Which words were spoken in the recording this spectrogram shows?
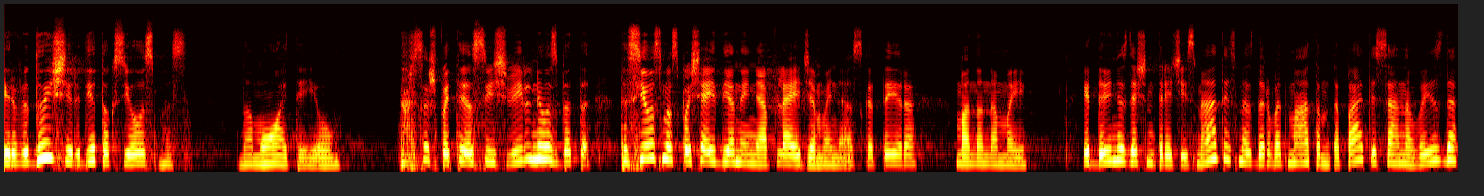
Ir viduje širdį toks jausmas, namo atėjau. Nors aš pati esu iš Vilnius, bet tas jausmas po šiai dienai neapleidžia manęs, kad tai yra mano namai. Ir 93 metais mes dar vat, matom tą patį seną vaizdą,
